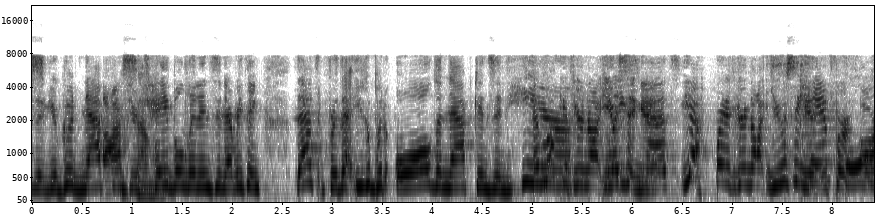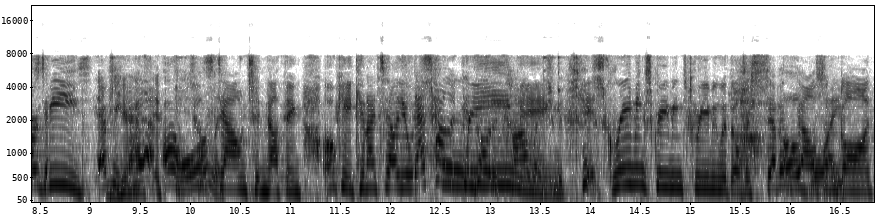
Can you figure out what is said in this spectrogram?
napkins, your good napkins, your table linens and everything? That for that you can put all the napkins in here. And look, if you're not using placemats. it, yeah, right. If you're not using Camper, it, it falls RVs, everything. Yes, Yeah, it oh, falls totally. down to nothing. Okay, can I tell you? That's how it can go to college with kids. Screaming, screaming, screaming with over 7,000 boy. gone.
